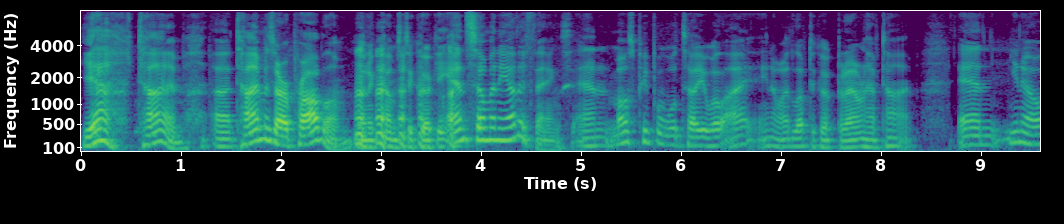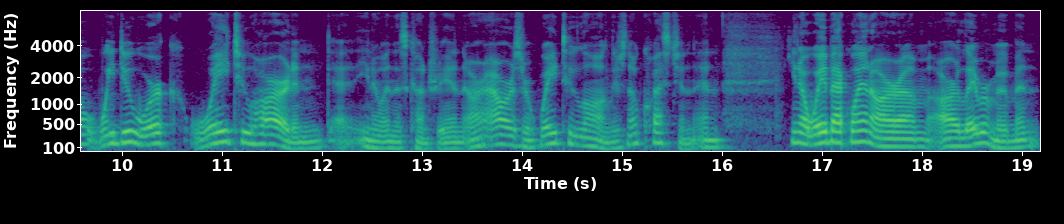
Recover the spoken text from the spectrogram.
Yeah, time. Uh, time is our problem when it comes to cooking, and so many other things. And most people will tell you, "Well, I, you know, I'd love to cook, but I don't have time." And you know, we do work way too hard, and uh, you know, in this country, and our hours are way too long. There's no question. And you know, way back when, our um, our labor movement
